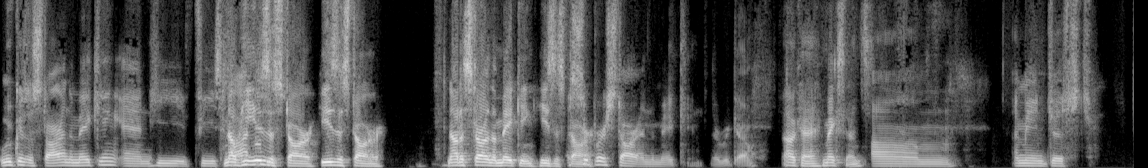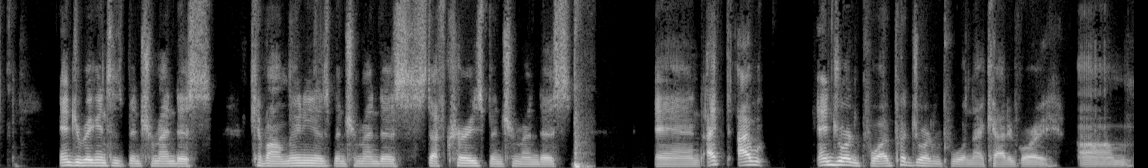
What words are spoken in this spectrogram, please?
Luke is a star in the making, and he he's No, hot, he is a star. He's a star. Not a star in the making. He's a a star. superstar in the making. There we go. okay, makes sense. Um, I mean, just Andrew Wiggins has been tremendous. Kevon Looney has been tremendous. Steph Curry's been tremendous, and I, I, and Jordan Poole. I put Jordan Poole in that category. Um,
